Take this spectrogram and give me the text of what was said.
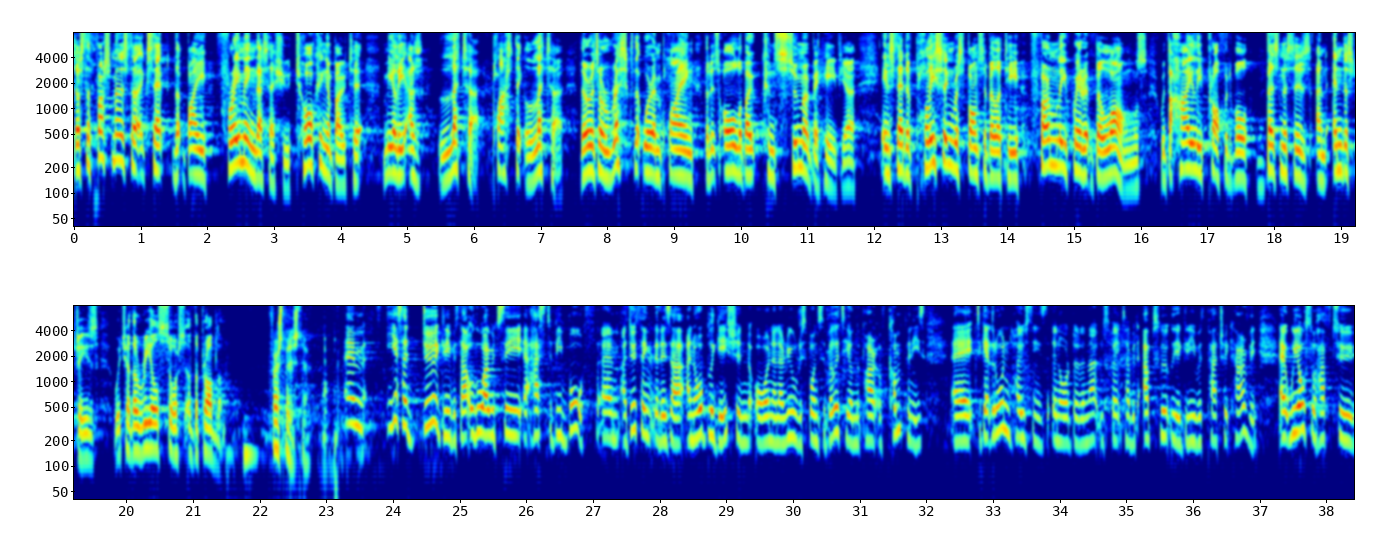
Does the First Minister accept that by framing this issue, talking about it merely as litter, plastic litter, there is a risk that we're implying that it's all about consumer behaviour instead of placing responsibility firmly where it belongs with the highly profitable businesses and industries which are the real source of the problem? First Minister. Um, yes, I do agree with that, although I would say it has to be both. Um, I do think there is a, an obligation on and a real responsibility on the part of companies uh, to get their own houses in order. In that respect, I would absolutely agree with Patrick Harvey. Uh, we also have to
